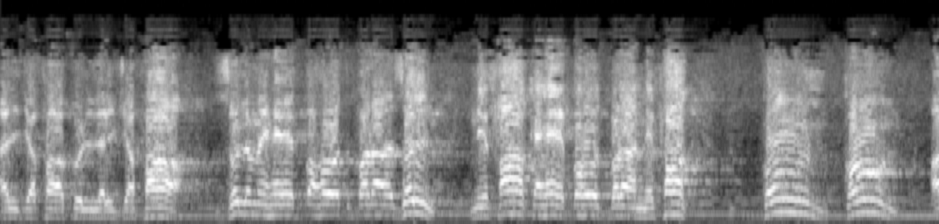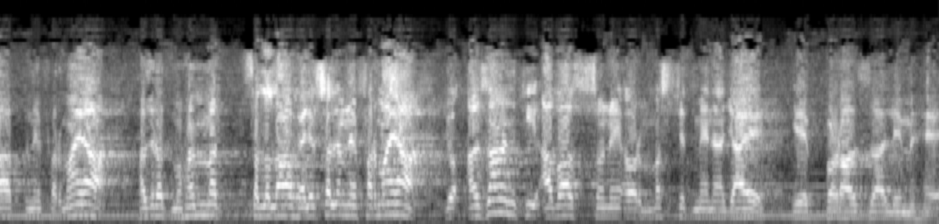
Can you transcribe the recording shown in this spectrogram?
अल जफा कुल अल जफा जुल्म है बहुत बड़ा जुल्म, निफाक है बहुत बड़ा निफाक। कौन कौन आपने फरमाया हज़रत मोहम्मद सल्लल्लाहु अलैहि वसल्लम ने फरमाया, जो अजान की आवाज़ सुने और मस्जिद में ना जाए, ये बड़ा जालिम है।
